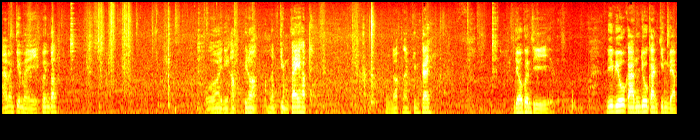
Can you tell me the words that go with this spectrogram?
หาน้ำจิ้มให้เพิ่นก่อนโอ้ยนี่ครับ พี่น้องน้ำจิ้มไก่ครับนี่เนาะน้ำจิ้มไก่เดี๋ยวเพิ่นสิรีวิวการอยู่การกินแบบ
